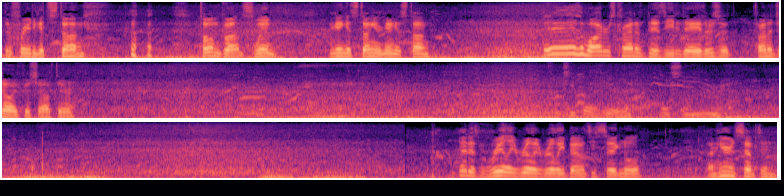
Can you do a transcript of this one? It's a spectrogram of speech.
They're afraid to get stung. Told them go out and swim. You're going to get stung, you're going to get stung. Eh, the water's kind of busy today. There's a ton of jellyfish out there. Some here. That is really, really, really bouncy signal. I'm hearing something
